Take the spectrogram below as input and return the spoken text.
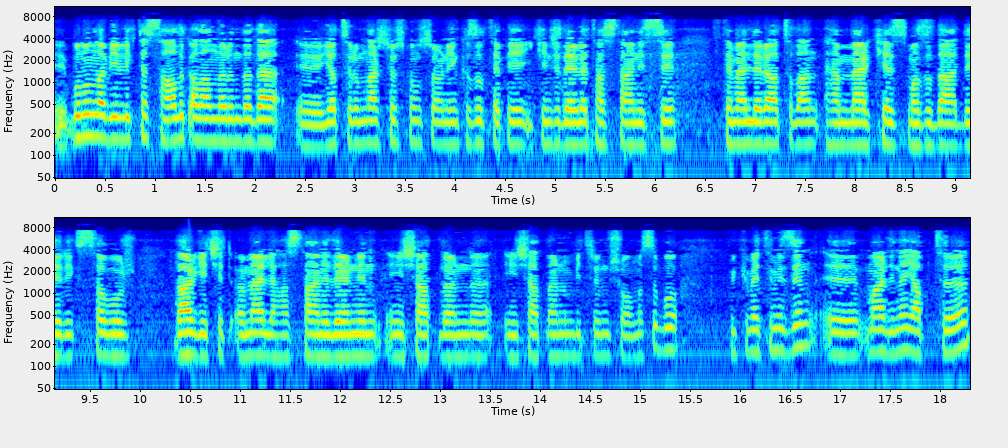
E, Bununla birlikte sağlık alanlarında da e, yatırımlar söz konusu. Örneğin Kızıltepe'ye 2. Devlet Hastanesi temelleri atılan hem merkez, Mazıdağ, Derik, Savur, Dargeçit, Ömerli hastanelerinin inşaatlarını inşaatlarının bitirilmiş olması bu hükümetimizin e, Mardin'e yaptığı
